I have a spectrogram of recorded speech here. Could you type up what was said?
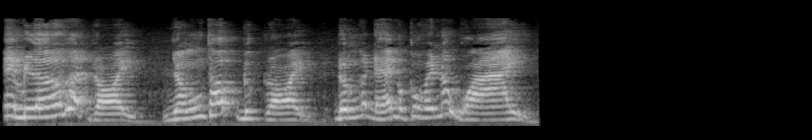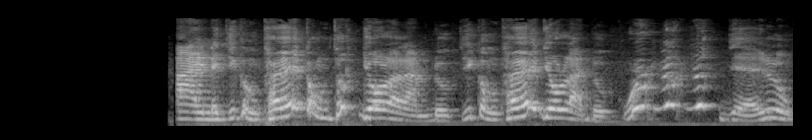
Em lớn hết rồi, nhận thức được rồi, đừng có để mà cô phải nói hoài. Ai này chỉ cần thế công thức vô là làm được, chỉ cần thế vô là được. Rất rất rất dễ luôn.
